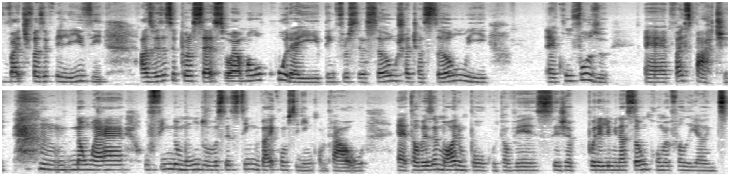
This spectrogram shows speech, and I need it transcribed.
vai te fazer feliz. E às vezes esse processo é uma loucura e tem frustração, chateação e é confuso. É, faz parte. não é o fim do mundo, você sim vai conseguir encontrar algo. É, talvez demore um pouco, talvez seja por eliminação, como eu falei antes.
